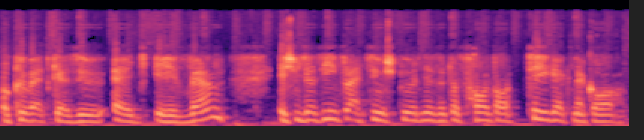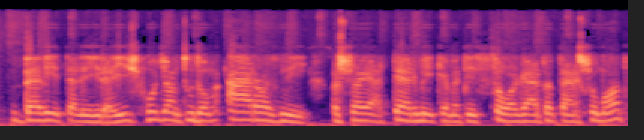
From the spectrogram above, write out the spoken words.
a következő egy évben, és ugye az inflációs környezet az hat a cégeknek a bevételére is, hogyan tudom árazni a saját termékemet és szolgáltatásomat.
